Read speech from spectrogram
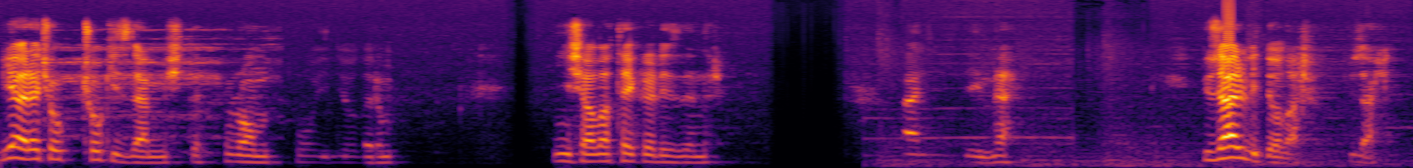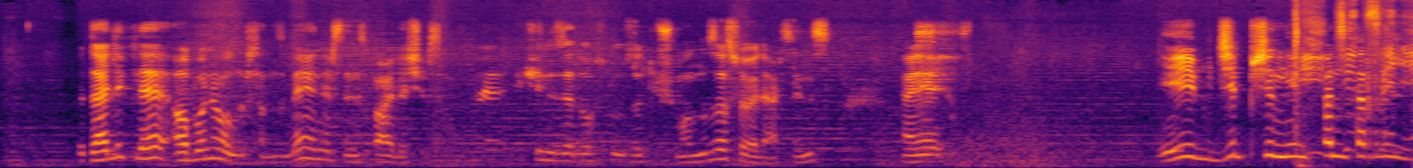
Bir ara çok çok izlenmişti Rom o videolarım. İnşallah tekrar izlenir. Ben izleyeyim. Güzel videolar. Güzel. Özellikle abone olursanız, beğenirseniz, paylaşırsanız ve eşinize, dostunuza, düşmanınıza söylerseniz hani Egyptian Infantry!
